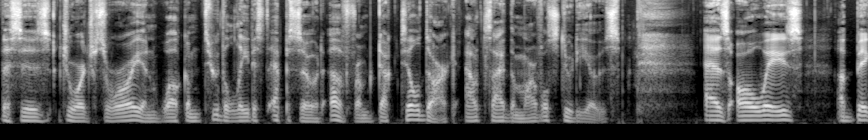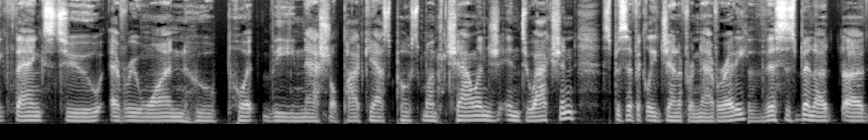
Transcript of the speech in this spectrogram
This is George Soroy, and welcome to the latest episode of From Duck Till Dark Outside the Marvel Studios. As always, a big thanks to everyone who put the National Podcast Post Month Challenge into action, specifically Jennifer Navaretti. This has been a, a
